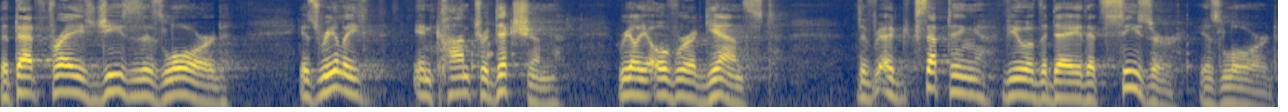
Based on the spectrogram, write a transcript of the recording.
that that phrase, Jesus is Lord, is really in contradiction, really over against the accepting view of the day that Caesar is Lord.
